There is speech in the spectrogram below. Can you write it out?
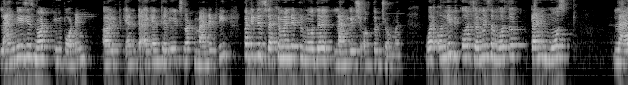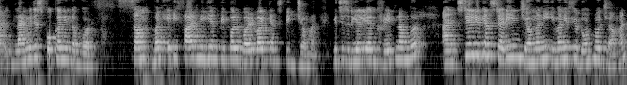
Language is not important or it can I can tell you it's not mandatory, but it is recommended to know the language of the German. Why only because German is the most the ten most la- languages spoken in the world. Some 185 million people worldwide can speak German, which is really a great number. And still, you can study in Germany even if you don't know German.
